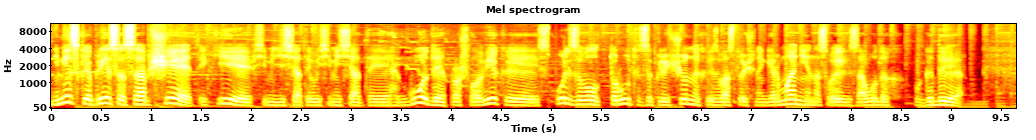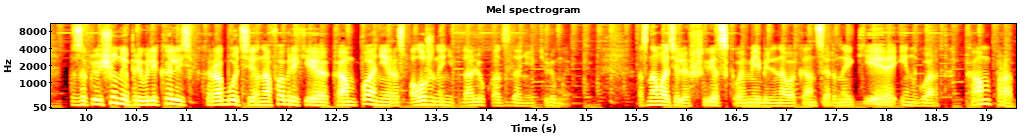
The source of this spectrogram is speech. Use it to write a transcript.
Немецкая пресса сообщает, IKEA в 70-е и 80-е годы прошлого века использовал труд заключенных из Восточной Германии на своих заводах в ГДР. Заключенные привлекались к работе на фабрике компании, расположенной неподалеку от здания тюрьмы. Основатель шведского мебельного концерна IKEA Ингвард Кампрат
